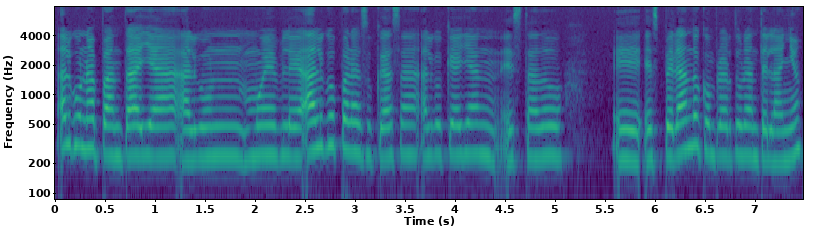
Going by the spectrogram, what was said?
alguna pantalla, algún mueble, algo para su casa, algo que hayan estado esperando comprar durante el año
